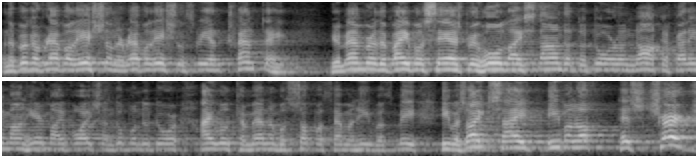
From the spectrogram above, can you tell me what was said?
In the book of Revelation, in Revelation 3 and 20, you remember the Bible says, Behold, I stand at the door and knock. If any man hear my voice and open the door, I will come in and will sup with him and he with me. He was outside even of his church.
